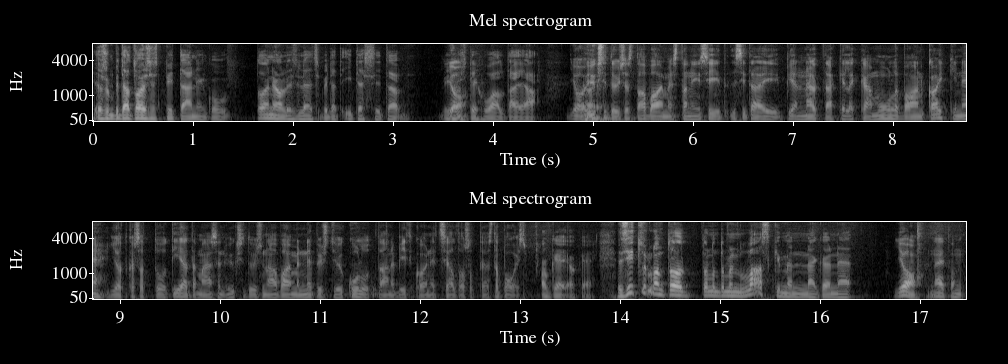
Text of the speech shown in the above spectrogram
Ja sun pitää toisesta pitää, niinku, toinen oli silleen, että sä pidät itse sitä visusti huolta. Ja, Joo, yksityisestä avaimesta, niin siitä, sitä ei pidä näyttää kellekään muulle, vaan kaikki ne, jotka sattuu tietämään sen yksityisen avaimen, ne pystyy kuluttaa ne bitcoinit sieltä osoitteesta pois. Okei, okei. Ja sit sulla on tuolla on tämmönen laskimen näköinen, Joo, näitä on,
